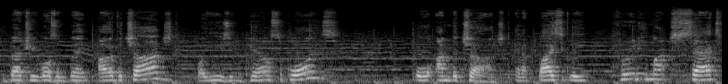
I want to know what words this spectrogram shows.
the battery wasn't being overcharged by using power supplies or undercharged. And it basically pretty much sat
